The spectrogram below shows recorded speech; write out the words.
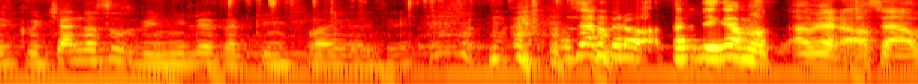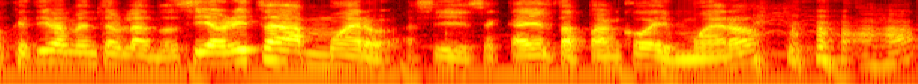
Escuchando sus viniles de Pink Floyd así. O sea, pero, pero digamos, a ver, o sea, objetivamente hablando, si ahorita muero, así, se cae el tapanco y muero, Ajá.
